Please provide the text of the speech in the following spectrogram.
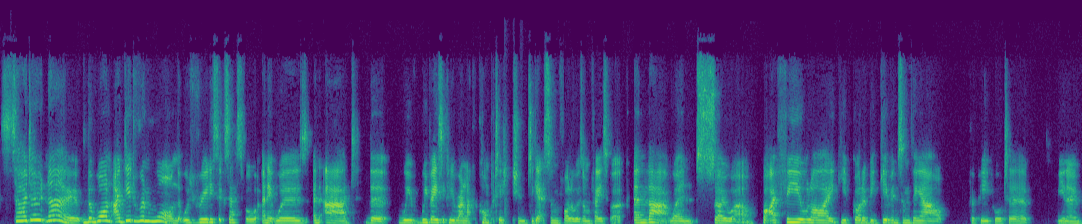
so I don't know. The one I did run one that was really successful, and it was an ad that we we basically ran like a competition to get some followers on Facebook, and that went so well. But I feel like you've got to be giving something out for people to, you know,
